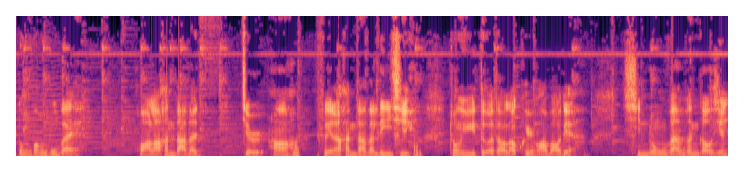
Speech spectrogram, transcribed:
东方不败花了很大的劲儿啊，费了很大的力气，终于得到了《葵花宝典》，心中万分高兴。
